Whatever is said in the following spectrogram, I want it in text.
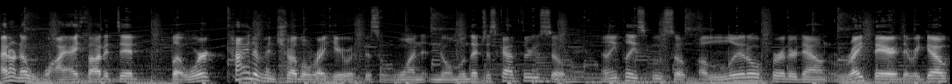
I don't know why I thought it did, but we're kind of in trouble right here with this one Nomu that just got through. So let me place Usopp a little further down right there. There we go.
